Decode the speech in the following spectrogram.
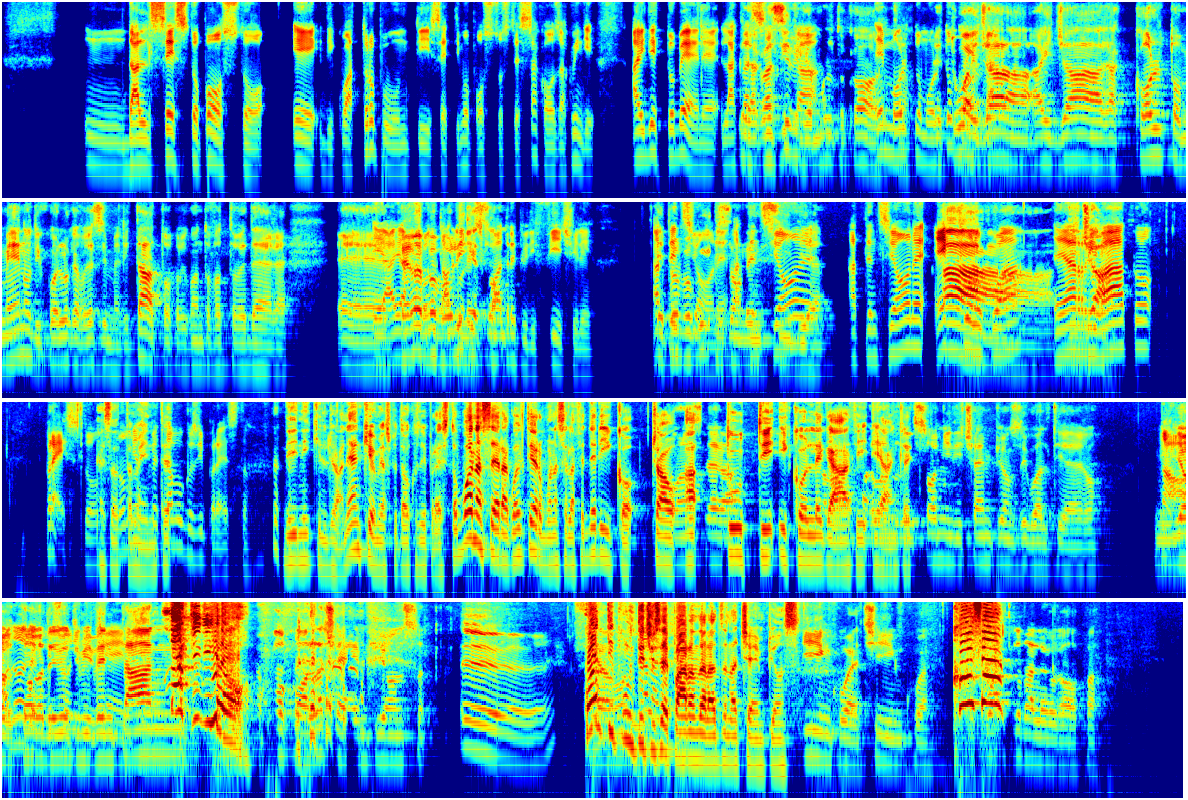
mh, dal sesto posto è di 4 punti, settimo posto stessa cosa, quindi hai detto bene, la classifica, la classifica è molto corta, è molto, molto e tu hai già, hai già, raccolto meno di quello che avresti meritato per quanto fatto vedere. Eh, e hai però affrontato le squadre sono... più difficili. Attenzione, attenzione, attenzione, eccolo ah, qua, è arrivato presto. Esattamente. Non mi aspettavo così presto. Di Nikhil Gianni, anche io mi aspettavo così presto. Buonasera Gualtiero, buonasera Federico, ciao buonasera. a tutti i collegati e anche... dei sogni di Champions di Gualtiero. Miglior no, toro degli ultimi vent'anni. Ma ti dirò! Poco alla Champions. eh. Quanti punti ci separano dalla zona Champions? 5, 5. Cosa? 4 dall'Europa.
